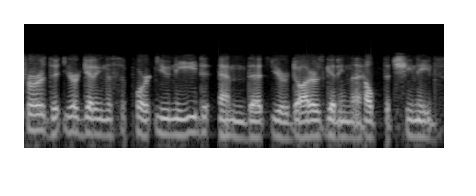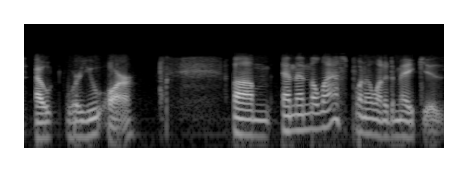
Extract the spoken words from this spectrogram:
sure that you're getting the support you need and that your daughter's getting the help that she needs out where you are. Um, and then the last point I wanted to make is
